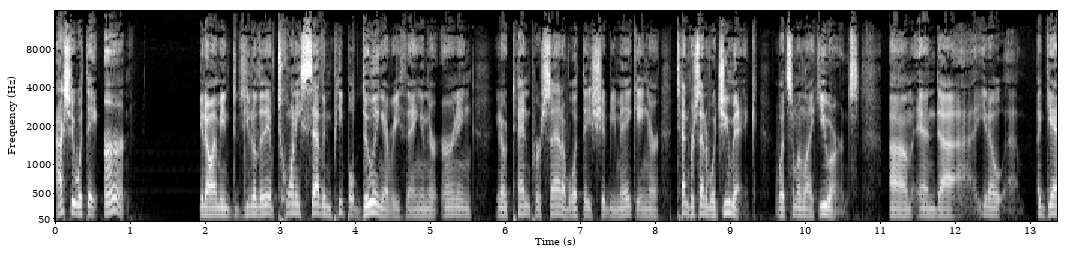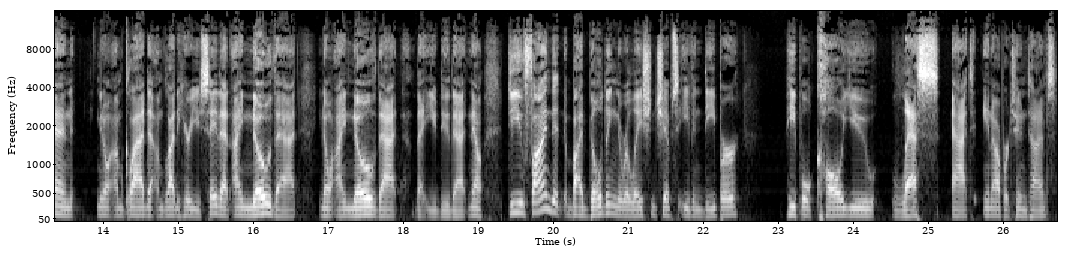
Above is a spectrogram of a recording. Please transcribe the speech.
actually what they earn. You know, I mean, you know, they have 27 people doing everything and they're earning, you know, 10% of what they should be making or 10% of what you make, what someone like you earns. Um, and, uh, you know, again, you know, I'm glad to, I'm glad to hear you say that. I know that, you know, I know that, that you do that. Now, do you find that by building the relationships even deeper, people call you less at inopportune times?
